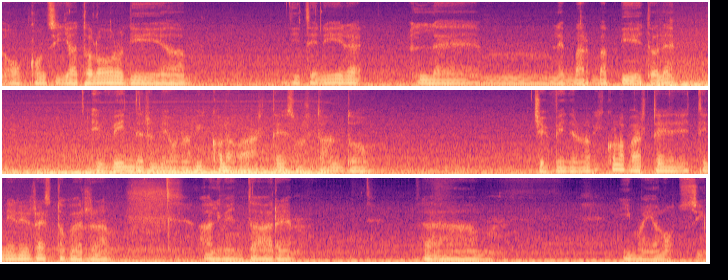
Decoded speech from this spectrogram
ho consigliato loro di, eh, di tenere le, mh, le barbabietole e venderne una piccola parte soltanto cioè vendere una piccola parte e tenere il resto per alimentare ehm, i maialozzi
